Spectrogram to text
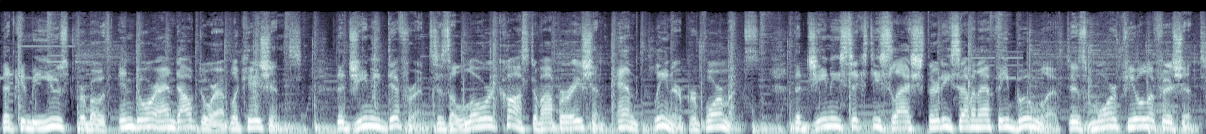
that can be used for both indoor and outdoor applications. The Genie difference is a lower cost of operation and cleaner performance. The Genie 60 37FE boom lift is more fuel efficient,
